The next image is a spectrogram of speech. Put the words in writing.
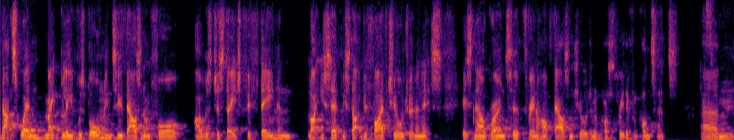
that's when Make Believe was born in 2004. I was just aged 15, and like you said, we started with five children, and it's it's now grown to three and a half thousand children across three different continents. Um,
